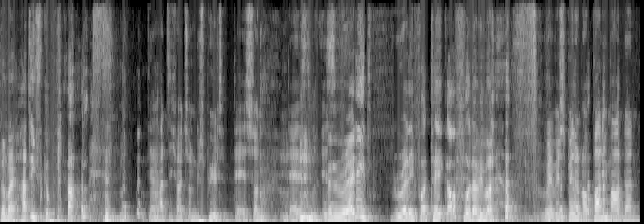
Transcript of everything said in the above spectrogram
Dabei hatte ich es geplant. Der hat sich heute schon gespült. Der ist schon, der ist, Bin ist ready, ready for take-off, oder wie war das? wenn wir später noch Party machen, dann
